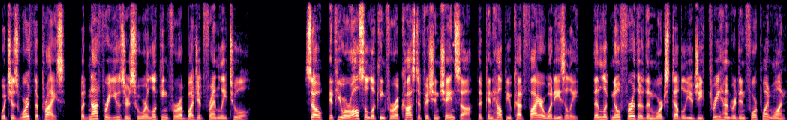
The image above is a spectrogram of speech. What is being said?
which is worth the price, but not for users who are looking for a budget friendly tool. So, if you are also looking for a cost efficient chainsaw that can help you cut firewood easily, then look no further than Worx WG304.1.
